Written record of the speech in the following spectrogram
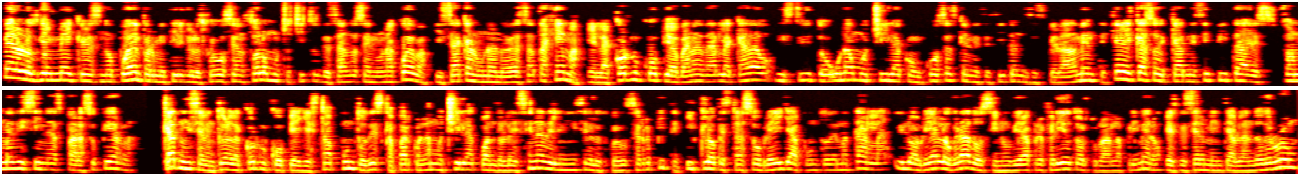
Pero los game makers no pueden permitir que los juegos sean solo muchachitos besándose en una cueva y sacan una nueva estratagema. En la cornucopia van a darle a cada distrito una mochila con cosas que necesitan desesperadamente, que en el caso de Katniss y Pita es, son medicinas para su pierna. Katniss se aventura a la cornucopia y está a punto de escapar con la mochila cuando la escena del inicio de los juegos se repite, y Klopp está sobre ella a punto de matarla, y lo habría logrado si no hubiera preferido torturarla primero, especialmente hablando de Rue,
